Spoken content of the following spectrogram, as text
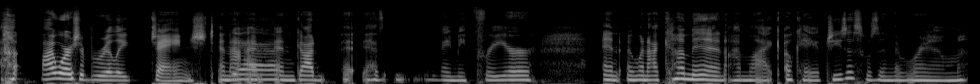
my worship really changed, and I, and God has He made me freer. And, and when I come in, I'm like, okay, if Jesus was in the room,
